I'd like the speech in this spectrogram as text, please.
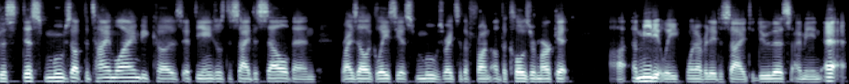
this this moves up the timeline because if the Angels decide to sell, then Raisel Iglesias moves right to the front of the closer market uh, immediately whenever they decide to do this. I mean, at,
